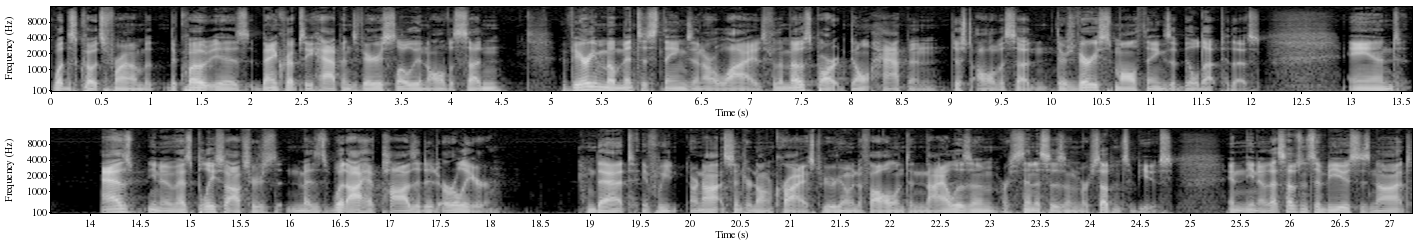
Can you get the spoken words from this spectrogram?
what this quote's from, but the quote is bankruptcy happens very slowly and all of a sudden. Very momentous things in our lives, for the most part, don't happen just all of a sudden. There's very small things that build up to those. And as you know, as police officers, as what I have posited earlier, that if we are not centered on Christ, we are going to fall into nihilism or cynicism or substance abuse. And, you know, that substance abuse is not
